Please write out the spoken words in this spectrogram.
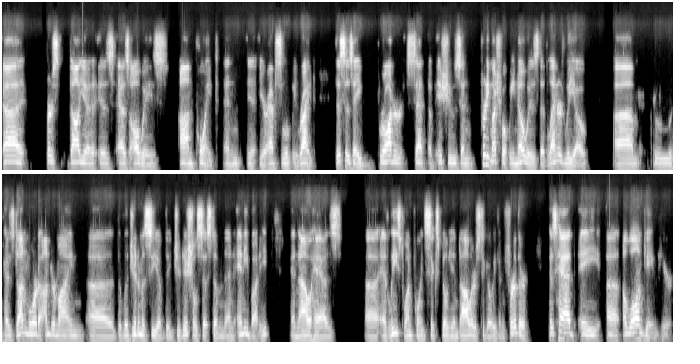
uh, first, Dahlia is, as always, on point, and you're absolutely right. This is a broader set of issues, and pretty much what we know is that Leonard Leo, um, who has done more to undermine uh, the legitimacy of the judicial system than anybody, and now has uh, at least 1.6 billion dollars to go even further, has had a uh, a long game here,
